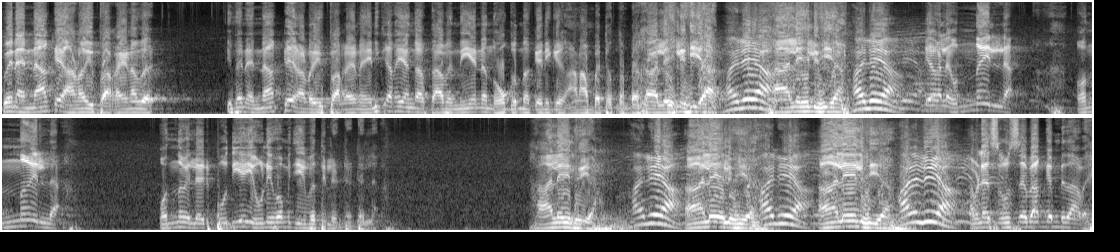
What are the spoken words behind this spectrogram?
ഇവൻ എന്നാക്കെയാണോ ഈ പറയണത് ഇവൻ എന്നാക്കെയാണോ ഈ പറയണത് എനിക്കറിയാം കർത്താവ് നീ എന്നെ നോക്കുന്നൊക്കെ എനിക്ക് കാണാൻ പറ്റുന്നുണ്ട് ഹാലേലുയ്യ. ഒന്നുമില്ല ഒന്നുമില്ല ഒന്നുമില്ല ഒരു പുതിയ യൂണിഫോം ജീവിതത്തിൽ ഇട്ടിട്ടില്ല. അവിടെ സൂസേബാക്യം പിതാവേ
